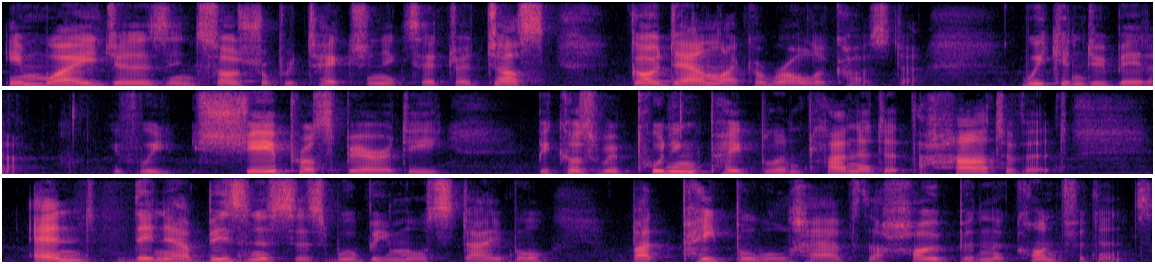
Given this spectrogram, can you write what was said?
in wages, in social protection, etc., just go down like a roller coaster. We can do better if we share prosperity because we're putting people and planet at the heart of it, and then our businesses will be more stable, but people will have the hope and the confidence.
